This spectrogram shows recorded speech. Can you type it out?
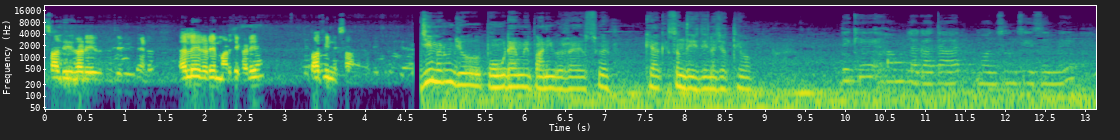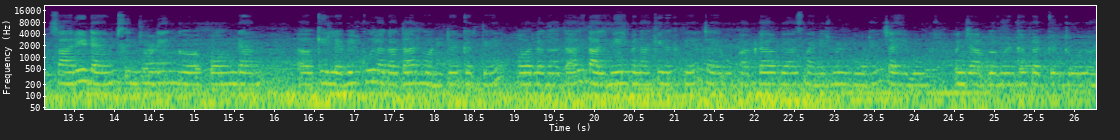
ਸਾਡੇ ਰੜੇ ਦੇ ਪਿੰਡ ਐਲੇ ਰੜੇ ਮੜ ਚ ਖੜੇ ਆ ਕਾਫੀ ਨੁਕਸਾਨ ਆ जी मैडम जो पोंग डैम में पानी भर रहा है उसमें क्या क्या संदेश देना चाहते हो आप देखिए हम लगातार मानसून सीजन में सारे dams including Pong dam uh, के लेवल को लगातार मॉनिटर करते हैं और लगातार तालमेल बना के रखते हैं चाहे वो भाखड़ा व्यास मैनेजमेंट बोर्ड है चाहे वो पंजाब गवर्नमेंट का फ्लड कंट्रोल और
